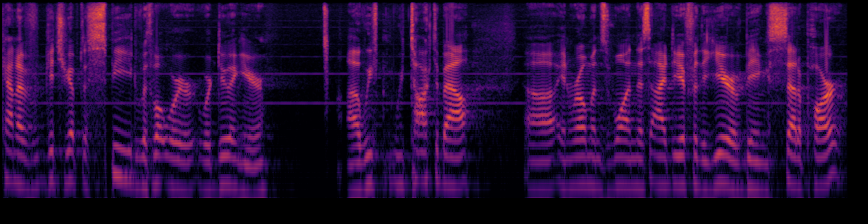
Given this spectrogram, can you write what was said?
kind of get you up to speed with what we're, we're doing here. Uh, we've we talked about uh, in Romans 1 this idea for the year of being set apart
